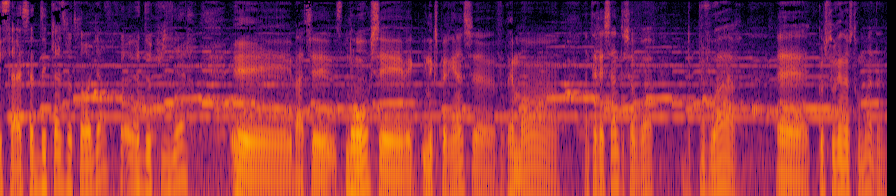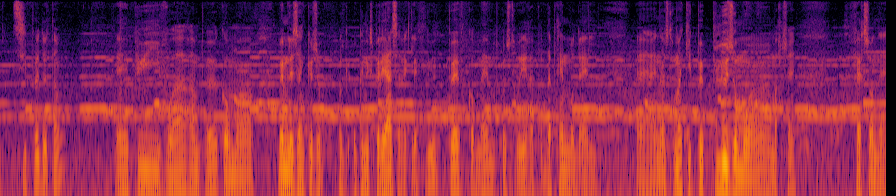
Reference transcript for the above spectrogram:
Et ça, ça déplace votre regard euh, depuis hier. Et bah, c'est, non, c'est une expérience euh, vraiment intéressante de savoir, de pouvoir euh, construire un instrument dans si peu de temps et puis voir un peu comment même les gens qui n'ont aucune expérience avec les flûtes peuvent quand même construire d'après un modèle un instrument qui peut plus ou moins marcher, faire sonner.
